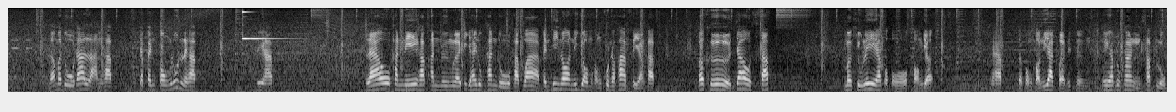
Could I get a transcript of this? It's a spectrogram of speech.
360 แล้วมาดูด้านหลังครับ จะเป็นตรงรุ่นเลยครับนี่ครับ แล้วคันนี้ครับอันนึงเลยที่จะให้ทุกท่านดูครับว่าเป็นที่นอดนิยมของคุณภาพเสียงครับ ก็คือเจ้าซับ Mercury ครับ โอ้โห ของเยอะนะครับแต่ผมขออนุญาตเปิดนิดหนึ่งนี่ครับทุกท่านซับหลุม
